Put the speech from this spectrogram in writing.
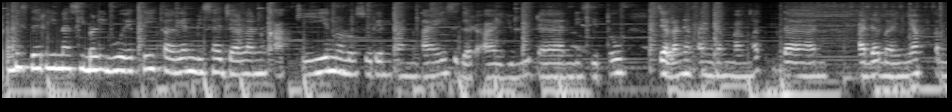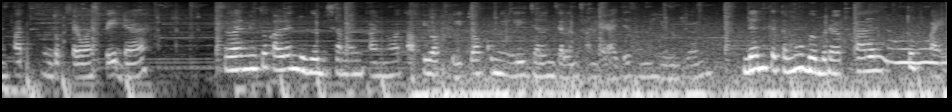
Habis dari nasi Bali Bueti, kalian bisa jalan kaki nelusurin pantai Segar Ayu dan di situ jalannya panjang banget dan ada banyak tempat untuk sewa sepeda Selain itu kalian juga bisa main kano, tapi waktu itu aku milih jalan-jalan santai aja sama Yunjun dan ketemu beberapa tupai.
